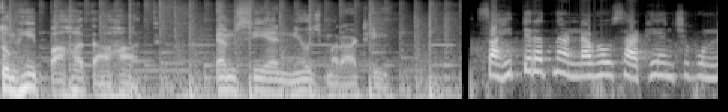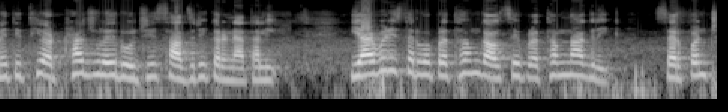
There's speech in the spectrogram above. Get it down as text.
तुम्ही पाहत आहात M C N news Marathi. साहित्यरत्न अण्णाभाऊ साठे यांची पुण्यतिथी अठरा जुलै रोजी साजरी करण्यात आली. यावेळी सर्वप्रथम गावचे प्रथम नागरिक सरपंच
